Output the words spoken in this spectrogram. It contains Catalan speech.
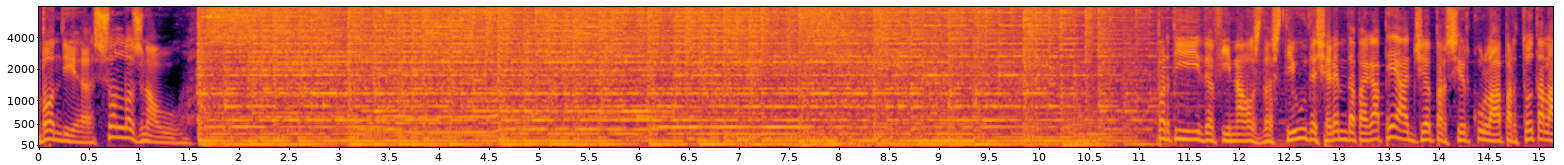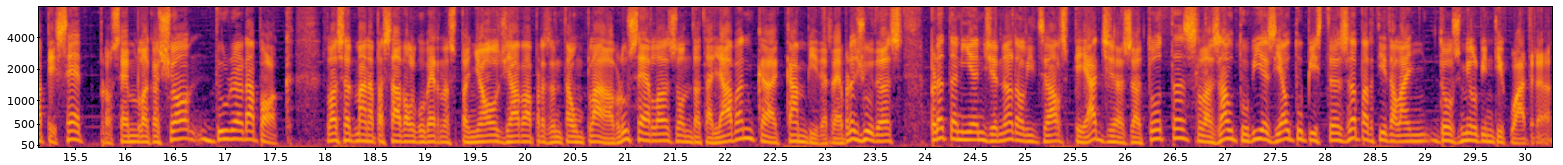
Bon dia, són les 9. Partir de finals d'estiu deixarem de pagar peatge per circular per tota l'AP7, però sembla que això durarà poc. La setmana passada el govern espanyol ja va presentar un pla a Brussel·les on detallaven que, a canvi de rebre ajudes, pretenien generalitzar els peatges a totes les autovies i autopistes a partir de l'any 2024.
